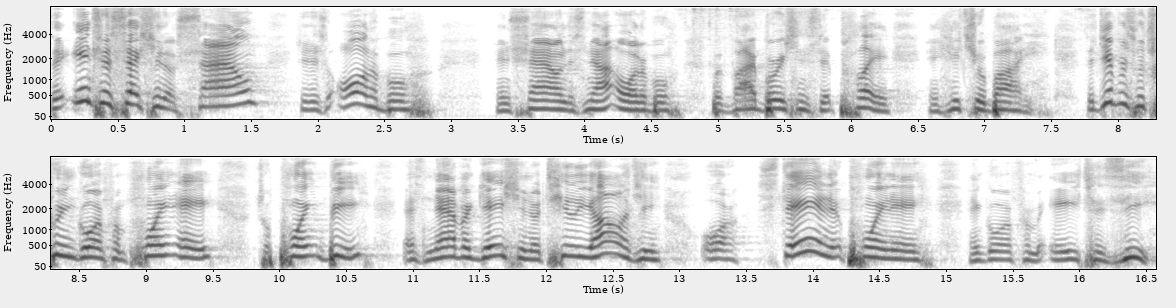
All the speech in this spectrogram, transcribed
the intersection of sound that is audible and sound is not audible, but vibrations that play and hit your body. The difference between going from point A to point B as navigation or teleology, or staying at point A and going from A to Z,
